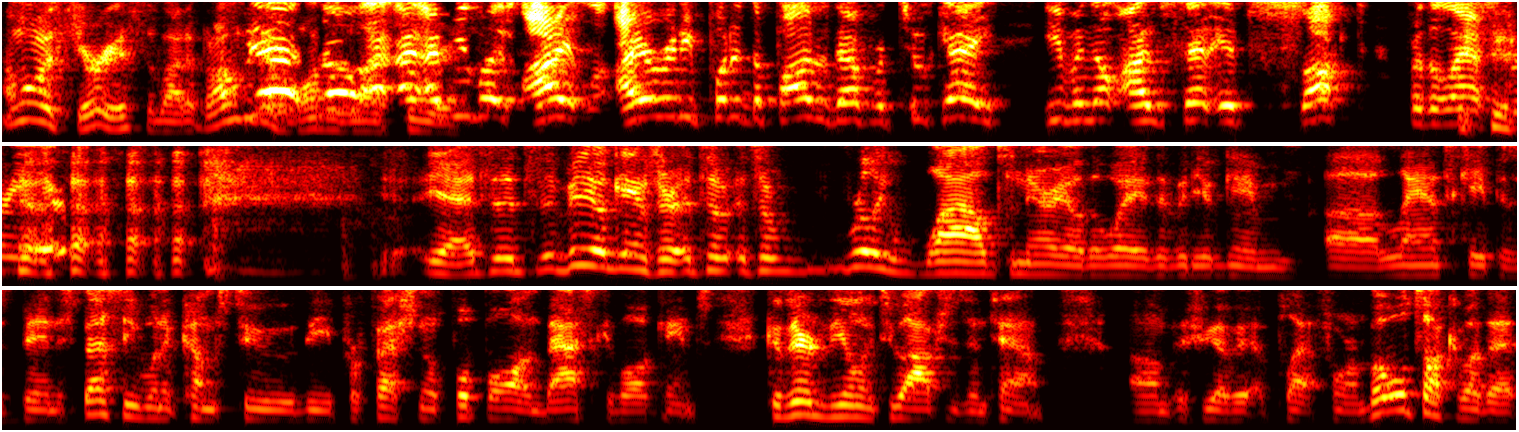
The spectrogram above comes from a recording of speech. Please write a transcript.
I'm always curious about it, but I don't think Yeah, I've no, I, I I mean, like I I already put a deposit down for 2K, even though I've said it sucked for the last three years. yeah, it's it's video games are it's a it's a really wild scenario the way the video game uh, landscape has been, especially when it comes to the professional football and basketball games, because they're the only two options in town. Um, if you have a platform, but we'll talk about that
